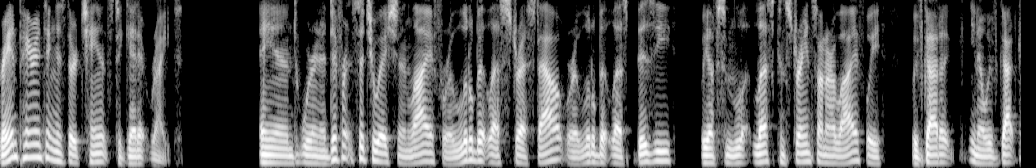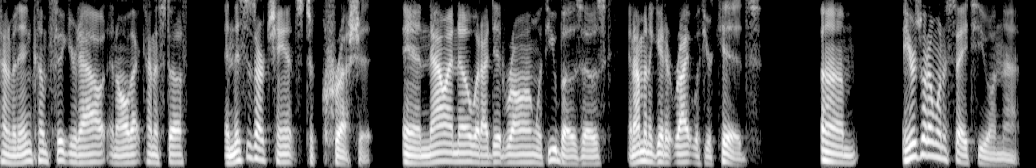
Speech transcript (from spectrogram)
Grandparenting is their chance to get it right and we're in a different situation in life. We're a little bit less stressed out. We're a little bit less busy. We have some l- less constraints on our life. We we've got a you know we've got kind of an income figured out and all that kind of stuff. And this is our chance to crush it. And now I know what I did wrong with you bozos, and I'm going to get it right with your kids. Um, here's what I want to say to you on that.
